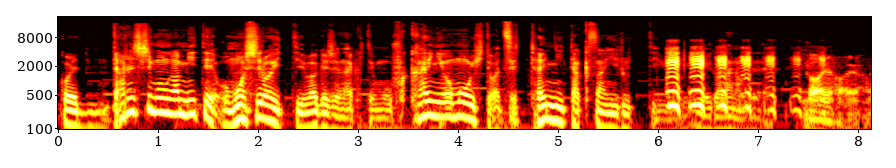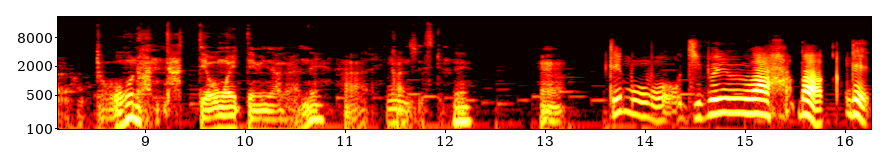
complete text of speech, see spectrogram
これ、誰しもが見て面白いっていうわけじゃなくて、もう不快に思う人は絶対にたくさんいるっていう映画なので、はいはいはい。どうなんだって思ってみながらね、はい、感じですけどね。うん。でも、自分は、まあね、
